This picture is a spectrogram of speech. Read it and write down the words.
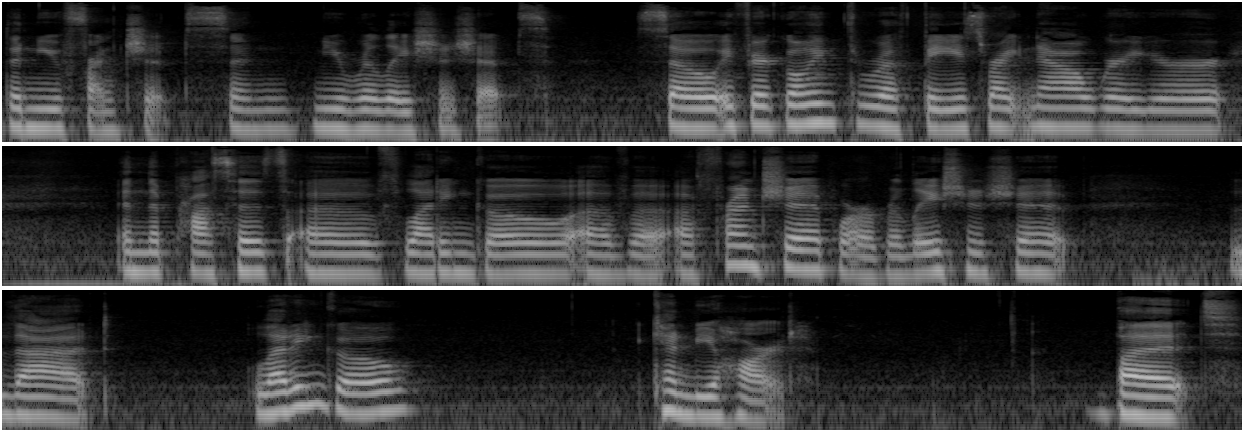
the new friendships and new relationships so if you're going through a phase right now where you're in the process of letting go of a, a friendship or a relationship, that letting go can be hard. But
